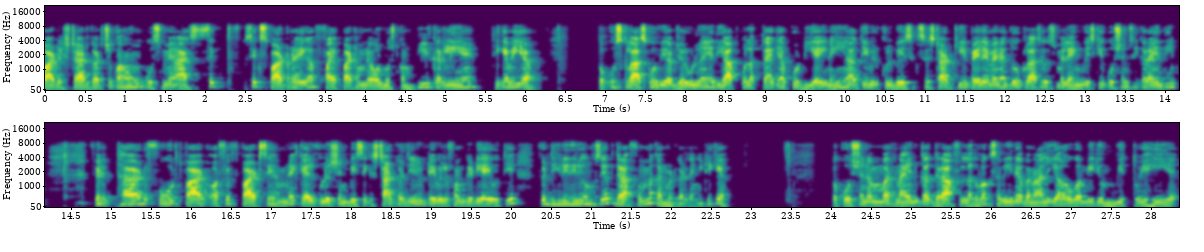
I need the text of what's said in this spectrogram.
पार्ट स्टार्ट कर चुका हूँ। उसमें आज सिक्स सिक्स पार्ट रहेगा। फाइव पार्ट हमने ऑलमोस्ट कंप्लीट कर लिए हैं। ठीक है भैया? तो उस क्लास को भी आप ज़रूर लें। यदि आपको लगता है कि आपको डीआई नहीं आती, बिल्कुल बेसिक से स्टार्ट किए। पहले मैंने दो क्लासेस उसमें लैंग्वेज की क्वेश्चन ही कराई थी। फिर थर्ड फोर्थ पार्ट और फिफ्थ पार्ट से हमने कैलकुलेशन बेसिक स्टार्ट कर दिए। जो टेबल फॉर्म की डीआई होती है, फिर धीरे धीरे हम उसे अब ग्राफ फॉर्म में कन्वर्ट कर देंगे। ठीक है? तो क्वेश्चन नंबर नाइन का ग्राफ लगभग सभी ने बना लिया होगा, मेरी उम्मीद तो यही है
